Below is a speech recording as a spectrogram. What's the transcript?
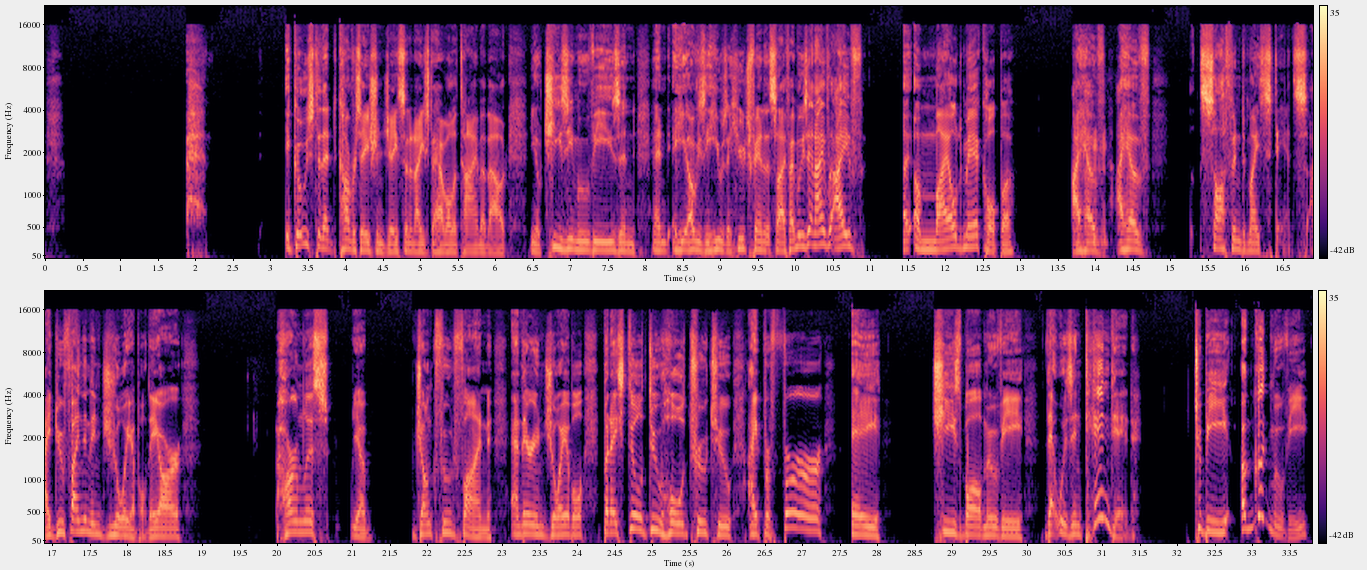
it goes to that conversation Jason and I used to have all the time about you know cheesy movies and and he obviously he was a huge fan of the sci-fi movies. And I've I've a, a mild mea culpa. I have I have softened my stance. I do find them enjoyable. They are harmless you know junk food fun and they're enjoyable but I still do hold true to I prefer a cheeseball movie that was intended to be a good movie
